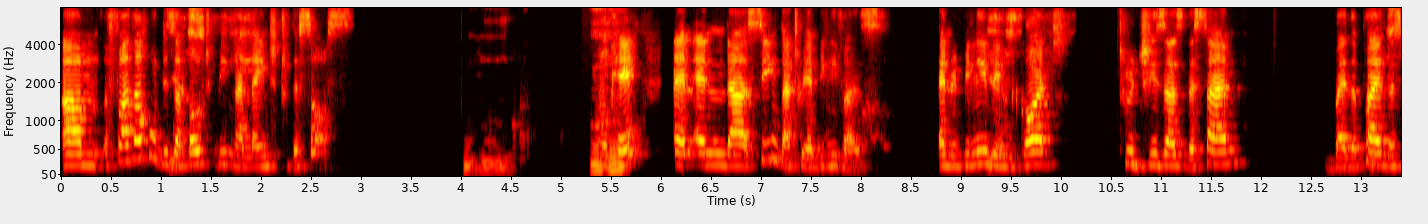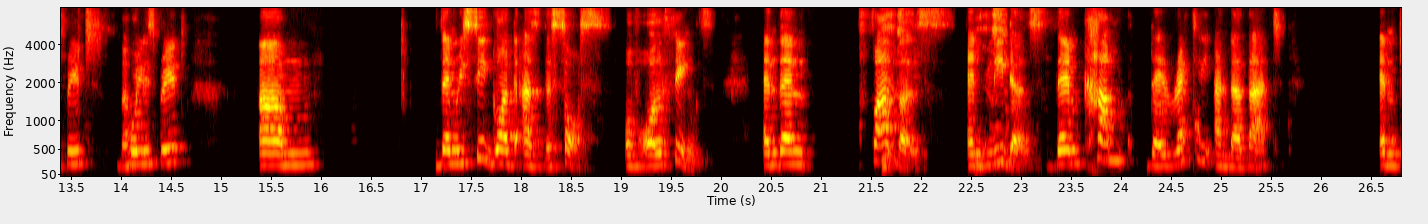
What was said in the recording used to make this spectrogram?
Um, fatherhood is yes. about being aligned to the source. Mm -hmm. Mm -hmm. Okay, and and uh, seeing that we are believers, and we believe yes. in God through Jesus the Son, by the power and the Spirit, the Holy Spirit, um, then we see God as the source of all things. And then fathers and leaders then come directly under that and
